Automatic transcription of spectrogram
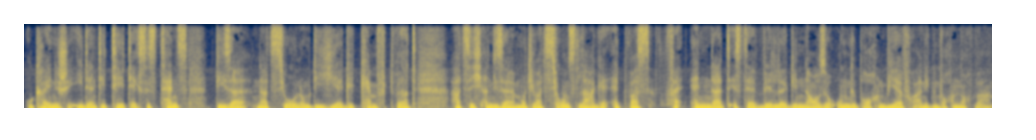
ukrainische Identität, die Existenz dieser Nation, um die hier gekämpft wird. Hat sich an dieser Motivationslage etwas verändert? Ist der Wille genauso ungebrochen, wie er vor einigen Wochen noch war?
